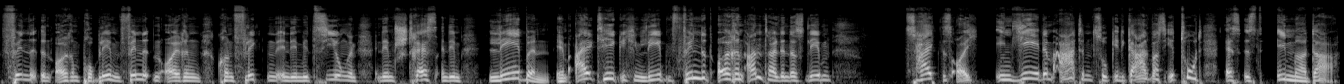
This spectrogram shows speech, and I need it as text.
findet in euren Problemen, findet in euren Konflikten, in den Beziehungen, in dem Stress, in dem Leben, im alltäglichen Leben, findet euren Anteil, denn das Leben zeigt es euch in jedem Atemzug, egal was ihr tut, es ist immer da.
